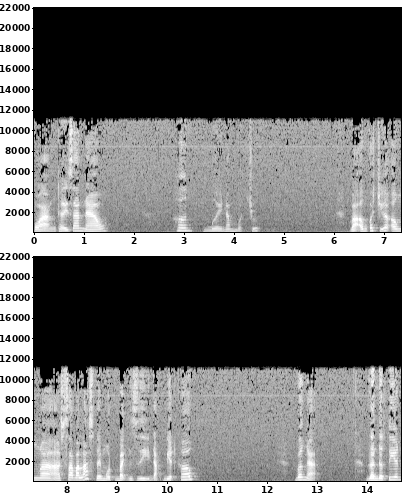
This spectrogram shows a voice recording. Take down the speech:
Khoảng thời gian nào? Hơn 10 năm một chút. Và ông có chữa ông uh, Savalas về một bệnh gì đặc biệt không? Vâng ạ. Lần đầu tiên,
